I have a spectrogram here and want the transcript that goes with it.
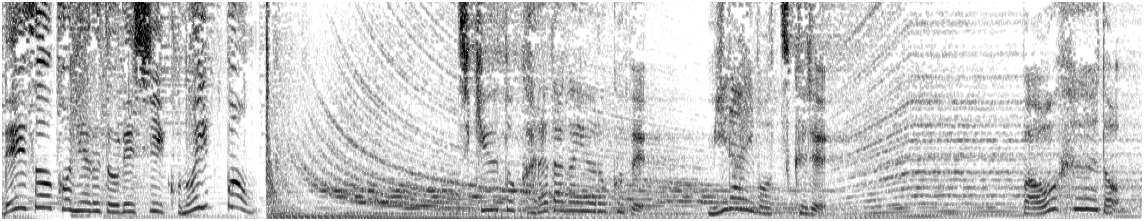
冷蔵庫にあると嬉しいこの一本。地球と体が喜ぶ未来をつくる。バオフード。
